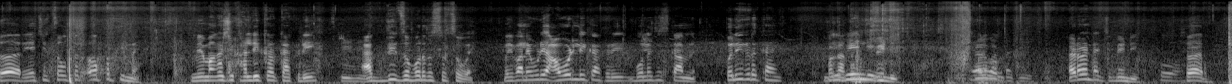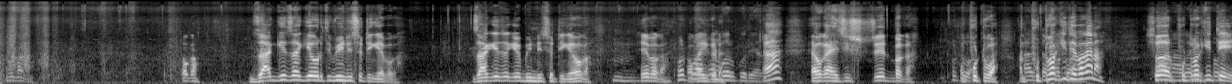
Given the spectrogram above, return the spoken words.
तर याची चव तर अप्रतिम आहे. मी मगाशी खाल्ली का काकडी? अगदी जबरदस्त चव आहे. म्हणजे मला एवढी आवडली काकडी बोलायचंच काम नाही. पलीकडे काय? बघा भेंडी. भेंडी ॲडव्हान्टेजची भेंडी. हो. सर हे बघा. हो का? जागे जागेवरती भेंडी सेटिंग आहे बघा. जागे जागेवर भेंडी सेटिंग आहे बघा हे बघा फुटवा बघा इकडे. हा? हे बघा ह्याची स्ट्रेट बघा. फुटवा. फुटवा. आणि फुटवा किती आहे बघा ना? सर फुटवा किती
